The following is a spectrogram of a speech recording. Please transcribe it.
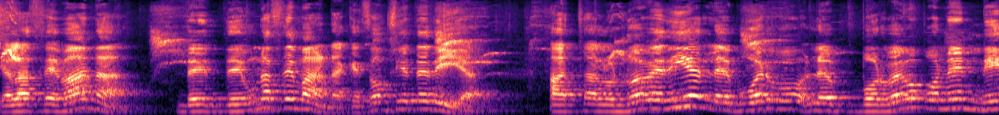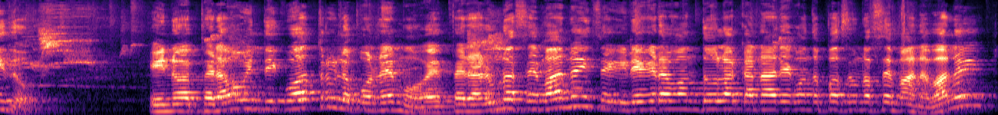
y a la semana, desde una semana, que son siete días, hasta los nueve días le, vuelvo, le volvemos a poner nido. Y nos esperamos 24 y lo ponemos. Esperaré una semana y seguiré grabando la canaria cuando pase una semana, ¿vale?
